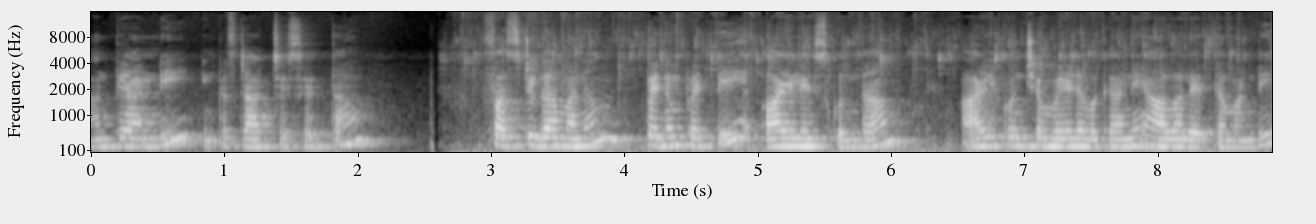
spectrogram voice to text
అంతే అండి. ఇంకా స్టార్ట్ చేసేద్దాం. ఫస్ట్గా మనం పెనం పెట్టి ఆయిల్ వేసుకుందాం. ఆయిల్ కొంచెం వేడవగానే ఆవాలు వేద్దామండి.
